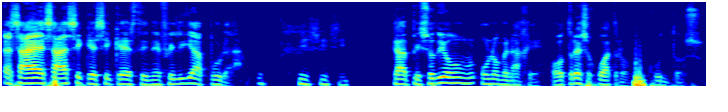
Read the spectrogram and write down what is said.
esa, esa sí que sí que es cinefilia pura. Sí, sí, sí. Cada episodio un, homenaje, o tres o cuatro juntos.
